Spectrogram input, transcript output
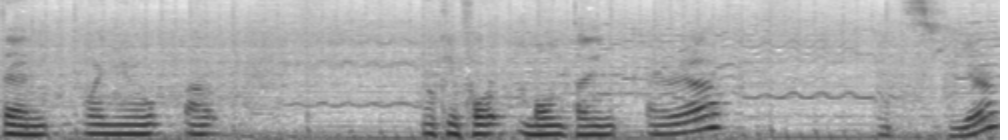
Then when you are looking for mountain area it's here.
